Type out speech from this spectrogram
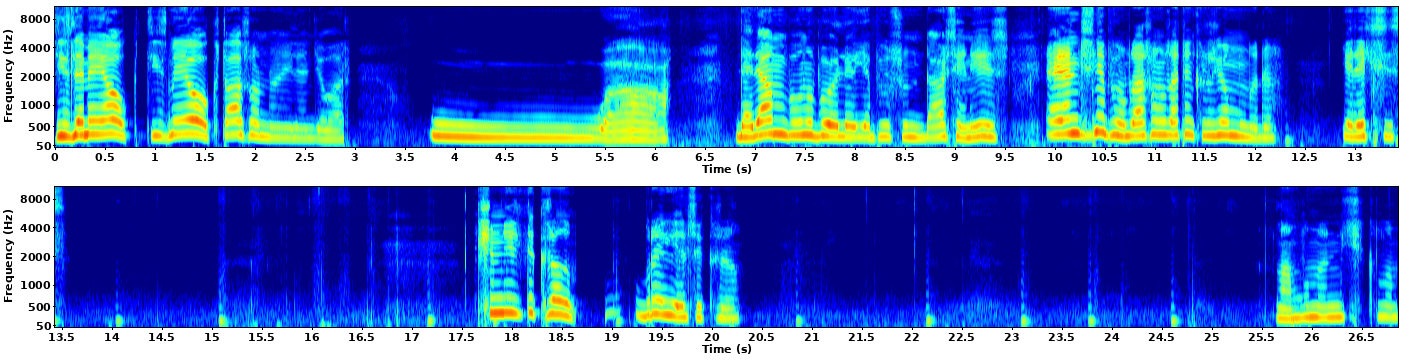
Dizleme yok, dizme yok. Daha sonra eğlence var. Uuu. Neden bunu böyle yapıyorsun derseniz eğlencesini yapıyorum. Daha sonra zaten kıracağım bunları. Gereksiz. Şimdilik de kıralım. Buraya gelse kıralım. Lan bunların hiç kırılım.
